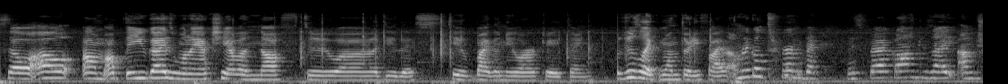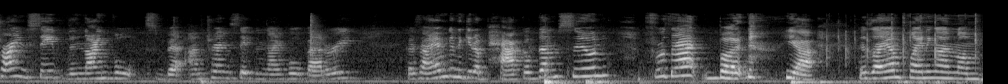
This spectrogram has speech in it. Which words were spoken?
So I'll um, update you guys when I actually have enough to uh, do this, to buy the new arcade thing. Which is like 135. I'm gonna go turn this back on because I'm trying to save the 9 volts, I'm trying to save the 9 volt battery because I am gonna get a pack of them soon for that, but yeah, because I am planning on um,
